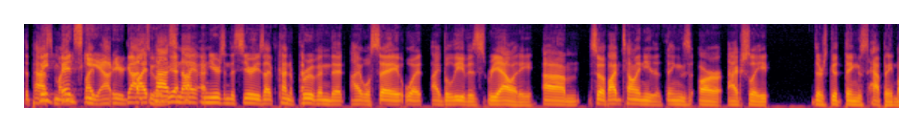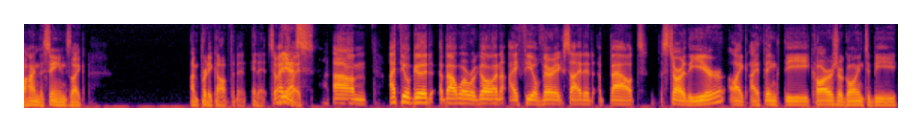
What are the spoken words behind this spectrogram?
the past Big my, Penske my, out here got my to past him. Yeah. nine years in the series, I've kind of proven that I will say what I believe is reality. Um, so if I'm telling you that things are actually there's good things happening behind the scenes, like I'm pretty confident in it. So, anyways, yes. um, I feel good about where we're going. I feel very excited about the start of the year. Like I think the cars are going to be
